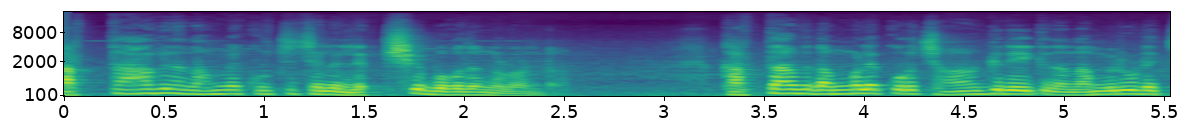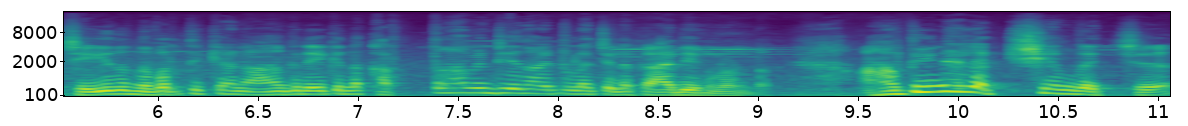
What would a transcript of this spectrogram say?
കർത്താവിന് നമ്മെക്കുറിച്ച് ചില ലക്ഷ്യബോധങ്ങളുണ്ട്. കർത്താവ് നമ്മളെക്കുറിച്ച് ആഗ്രഹിക്കുന്ന നമ്മളിലൂടെ ചെയ്ത് നിവർത്തിക്കാൻ ആഗ്രഹിക്കുന്ന കർത്താവിന്റേതായിട്ടുള്ള ചില കാര്യങ്ങളുണ്ട്. അതിനെ ലക്ഷ്യം വെച്ച്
